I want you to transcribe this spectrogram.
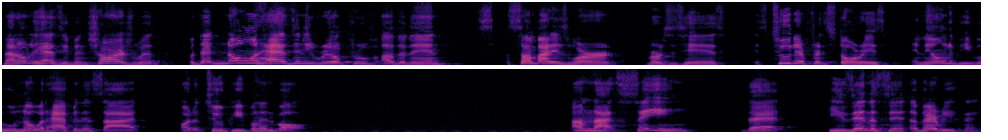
Not only has he been charged with, but that no one has any real proof other than somebody's word versus his. It's two different stories, and the only people who know what happened inside are the two people involved. I'm not saying that he's innocent of everything.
